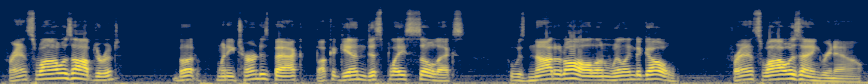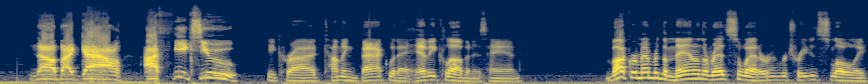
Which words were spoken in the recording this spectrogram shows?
Francois was obdurate, but when he turned his back, Buck again displaced Sol-leks, who was not at all unwilling to go. Francois was angry now. Now, by gal, I fix you! he cried, coming back with a heavy club in his hand. Buck remembered the man on the red sweater and retreated slowly,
